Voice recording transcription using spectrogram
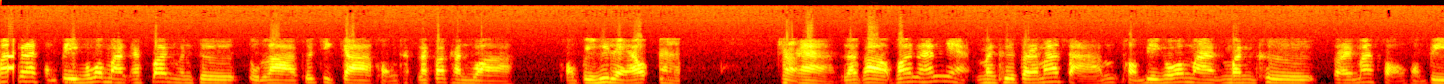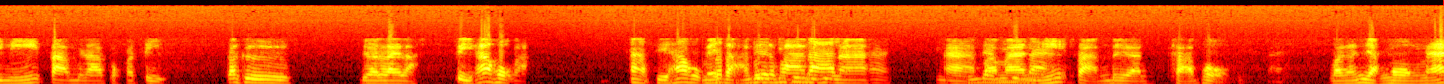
มาสแรกของปีงบประมาณ Apple มันคือตุลาพฤศจิกาของแล้วก็ธันวาของปีที่แล้วครับอ่า แล้วก็เพราะฉะนั้นเนี่ยมันคือไตรมาสสามของปีงบประมาณมันคือไตรมาสสองของปีนี้ตามเวลาปกติ ก็คือเดือนอะไรล่ะสี่ห้าหกอะอ่าสี่ห้าหกเมษาเดือนพฤษมิภาถุนามิถุนา อ่าอ่าถึงปเดือนระมาณมิถุนี้สามเดือนครับผมวันนั้นอย่างงงนะ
